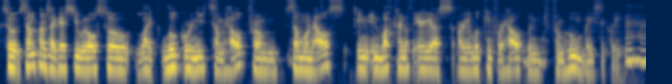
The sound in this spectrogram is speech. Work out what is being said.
So sometimes I guess you would also like look or need some help from someone else. In in what kind of areas are you looking for help and from whom basically? Mm -hmm.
